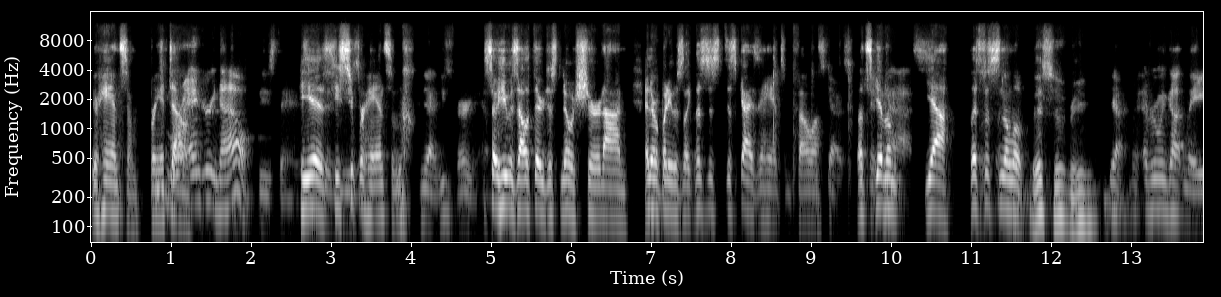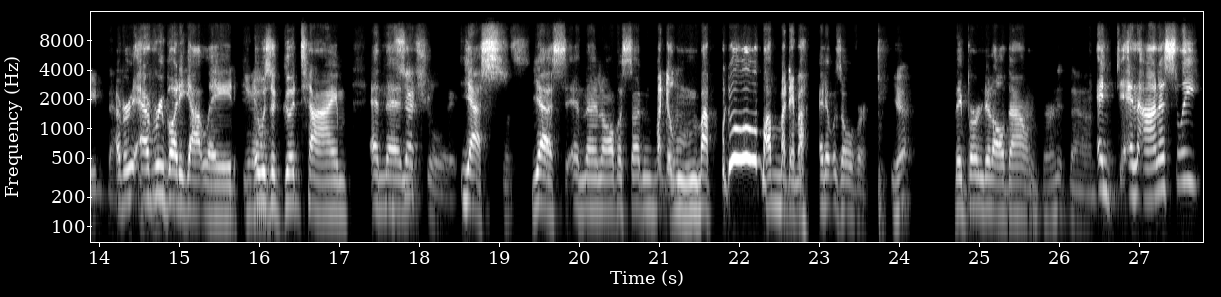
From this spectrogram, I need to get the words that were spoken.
You're handsome. Bring He's it more down. angry now these days. He is. his He's super music. handsome. Yeah, he's very handsome. So he was out there just no shirt on, and everybody was like, "Let's just this guy's a handsome fella." This guy's Let's give him- ass. Yeah, let's listen to a little glycerine. Yeah, everyone got laid. that- Every everybody got laid. You it was a good time, and then sexually. yes, Let's- yes, and then all of a sudden, ba-doom, ba-ba-doo, ba-ba-dee-ba, and it was over. yeah, They burned it all down. burn it down. And and honestly,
